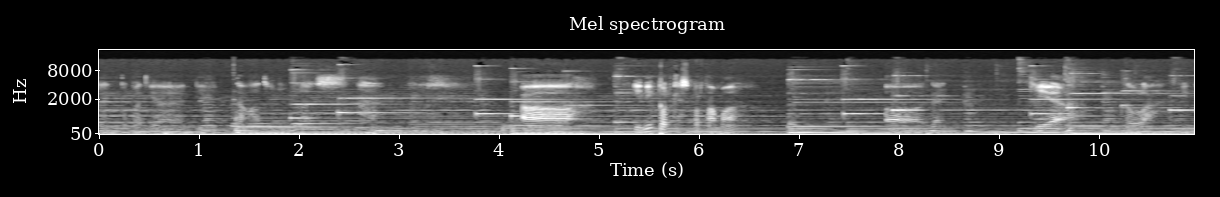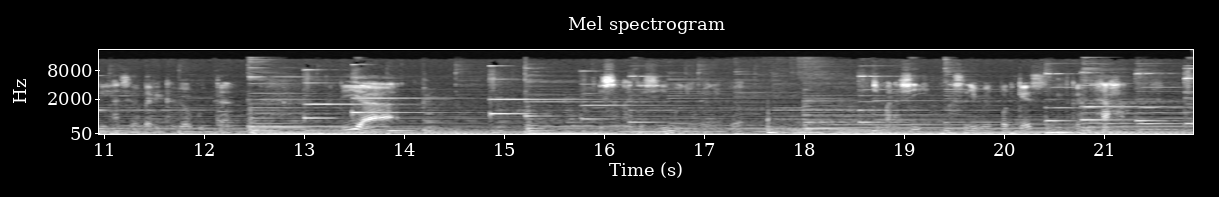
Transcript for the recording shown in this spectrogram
dan tepatnya di tanggal 17 uh, ah, ini podcast pertama porque es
